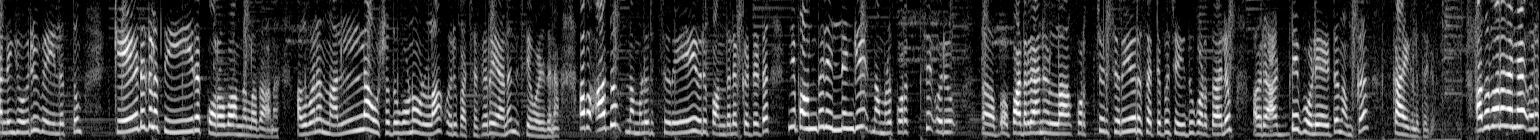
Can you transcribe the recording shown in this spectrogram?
അല്ലെങ്കിൽ ഒരു വെയിലത്തും കേടുകൾ തീരെ കുറവാന്നുള്ളതാണ്. അതുപോലെ നല്ല ഔഷധ ഗുണമുള്ള ഒരു പച്ചക്കറിയാണ് നിത്യവഴുതന. അപ്പോൾ അതും നമ്മളൊരു ചെറിയൊരു പന്തലൊക്കെ ഇട്ടിട്ട് ഇനി പന്തലില്ലെങ്കിൽ നമ്മൾ കുറച്ച് ഒരു പടരാനുള്ള കുറച്ചൊരു ചെറിയൊരു സെറ്റപ്പ് ചെയ്തു കൊടുത്താലും അവർ അടിപൊളിയായിട്ട് നമുക്ക് കായ്കൾ തരും. അതുപോലെ തന്നെ ഒരു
